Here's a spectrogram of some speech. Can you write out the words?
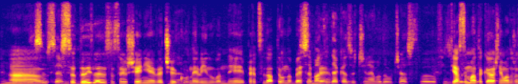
Не, съвсем. Съда излезе с решение, вече да. Корнелия Инова не е председател на БСП. Самата тя каза, че няма да участва в изборите. Тя самата каза, че няма да,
